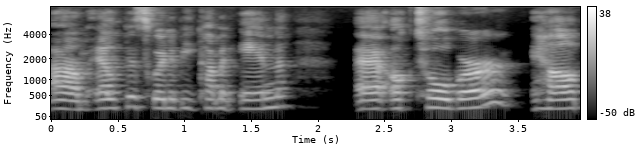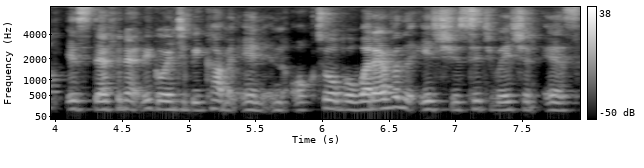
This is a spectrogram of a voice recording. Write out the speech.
um, help is going to be coming in uh, October. Help is definitely going to be coming in in October. Whatever the issue situation is,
